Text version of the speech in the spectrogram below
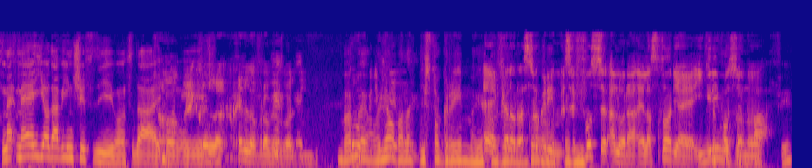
Me- meglio da Vinci Stevens, dai. No, con i- quello, quello proprio con Vabbè, Comunque, vogliamo dicevo- parlare di sto Grimm. Che Ecco, allora, sto Grimm, se fosse... Allora, eh, la storia è, i Grimm sono... Buffy,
